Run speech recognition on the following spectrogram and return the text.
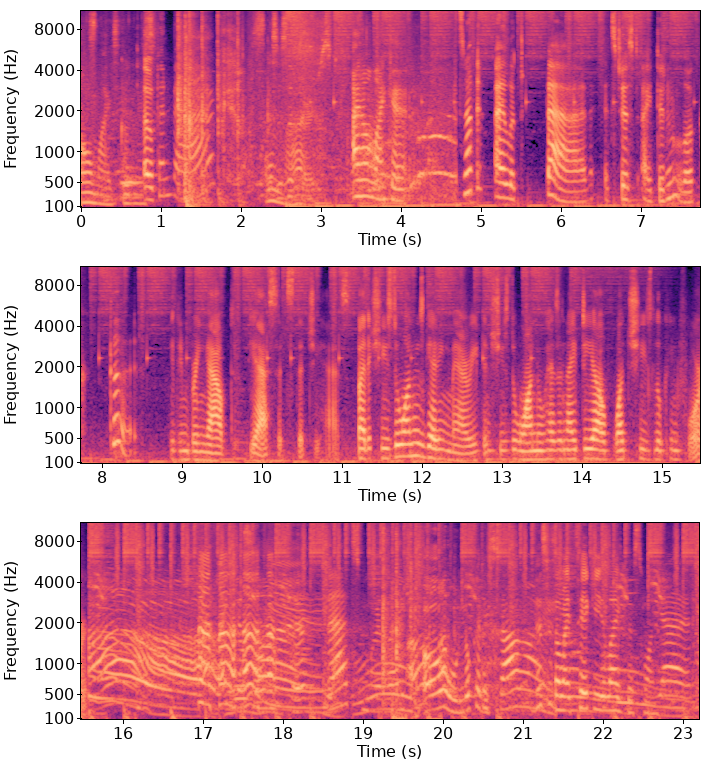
Oh my goodness. Open back. This is the oh first. I don't like it. It's not that I looked bad, it's just I didn't look good. It didn't bring out the assets that she has. But she's the one who's getting married, and she's the one who has an idea of what she's looking for. That's more like Oh, look at the size. This is, so I take it you like this one. yes.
